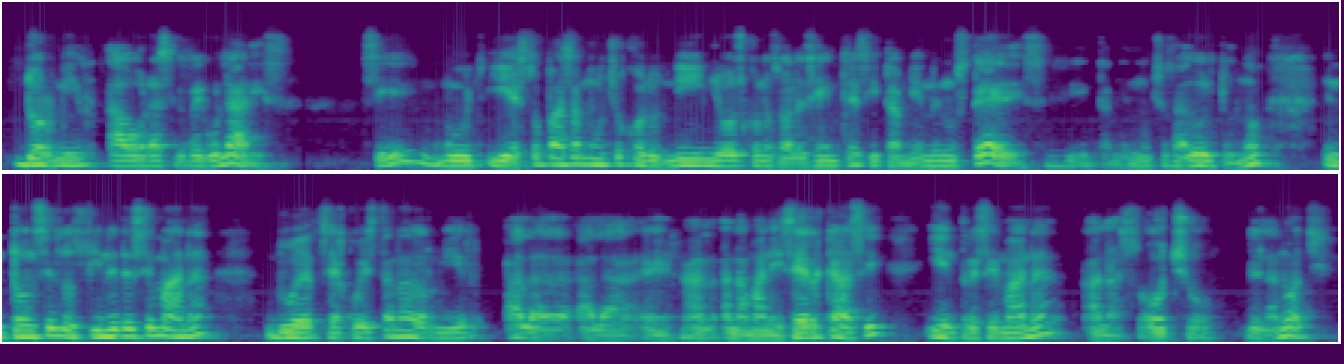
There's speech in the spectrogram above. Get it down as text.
dormir a horas irregulares. ¿sí? y esto pasa mucho con los niños, con los adolescentes y también en ustedes, y también muchos adultos, ¿no? Entonces los fines de semana se acuestan a dormir eh, al amanecer casi y entre semana a las 8 de la noche,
